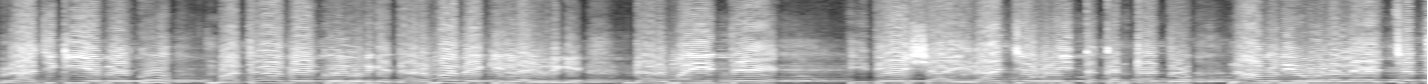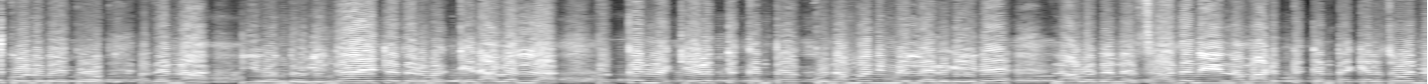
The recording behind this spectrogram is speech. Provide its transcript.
ರಾಜಕೀಯ ಬೇಕು ಮತ ಬೇಕು ಇವರಿಗೆ ಧರ್ಮ ಬೇಕಿಲ್ಲ ಇವರಿಗೆ. ಧರ್ಮ ಇದ್ದೇ ಈ ದೇಶ, ಈ ರಾಜ್ಯ ಉಳಿಯತಕ್ಕಂಥದ್ದು ನಾವು ನೀವುಗಳೆಲ್ಲ ಎಚ್ಚೆತ್ತುಕೊಳ್ಳಬೇಕು. ಅದನ್ನ ಈ ಒಂದು ಲಿಂಗಾಯತ ಧರ್ಮಕ್ಕೆ ನಾವೆಲ್ಲ ಹಕ್ಕನ್ನ ಕೇಳತಕ್ಕಂಥ ಹಕ್ಕು ನಮ್ಮ ನಿಮ್ಮೆಲ್ಲರಿಗೆ ಇದೆ. ನಾವು ಅದನ್ನ ಸಾಧನೆಯನ್ನ ಮಾಡತಕ್ಕಂಥ ಕೆಲಸವನ್ನ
